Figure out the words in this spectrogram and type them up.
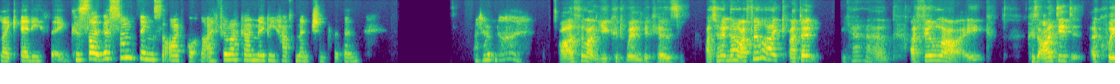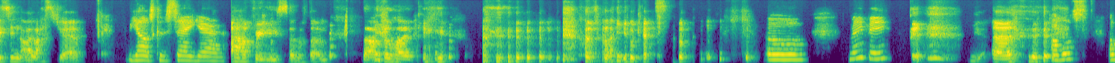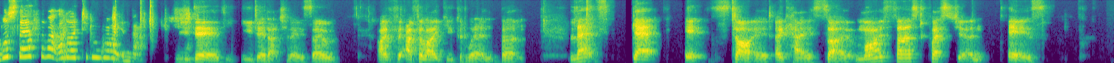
like anything. Because like there's some things that I've got that I feel like I maybe have mentioned, but then I don't know. Oh, I feel like you could win because I don't know. I feel like I don't. Yeah, I feel like because I did a quiz, didn't I, last year? Yeah, I was gonna say yeah. I have reused some of them, so I feel like I feel like you'll get some. Oh, maybe. Uh, I was I was there for that and I did all right in that. you did, you did actually. So I I feel like you could win, but let's get it started. Okay, so my first question is,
